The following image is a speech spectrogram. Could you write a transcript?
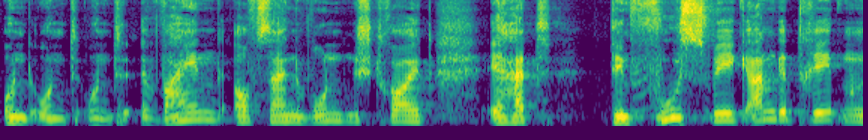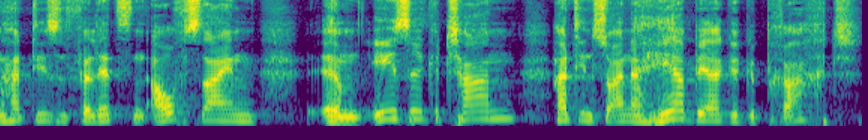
und, und, und Wein auf seine Wunden gestreut, er hat den Fußweg angetreten und hat diesen Verletzten auf seinen ähm, Esel getan, hat ihn zu einer Herberge gebracht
